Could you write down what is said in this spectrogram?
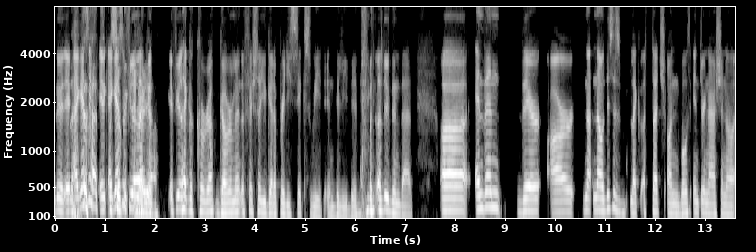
Dude, it, I guess if That I guess if you're like a if you're like a corrupt government official, you get a pretty sick suite in Bilibid. but other than that, uh, and then there are now, now this is like a touch on both international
